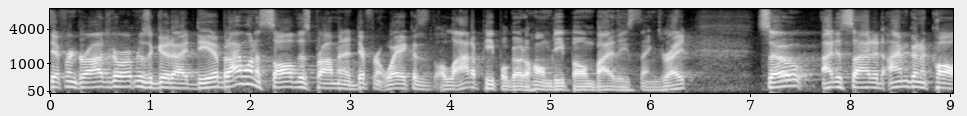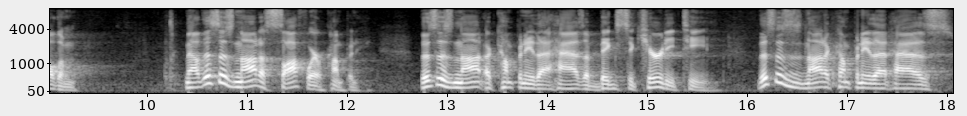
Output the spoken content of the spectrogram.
Different garage door opener is a good idea, but I want to solve this problem in a different way because a lot of people go to Home Depot and buy these things, right? So I decided I'm going to call them. Now, this is not a software company. This is not a company that has a big security team. This is not a company that has,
